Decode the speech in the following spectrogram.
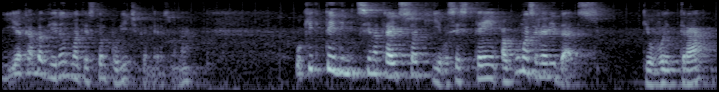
E acaba virando uma questão política mesmo, né? O que, que tem de medicina atrás disso aqui? Vocês têm algumas realidades que eu vou entrar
